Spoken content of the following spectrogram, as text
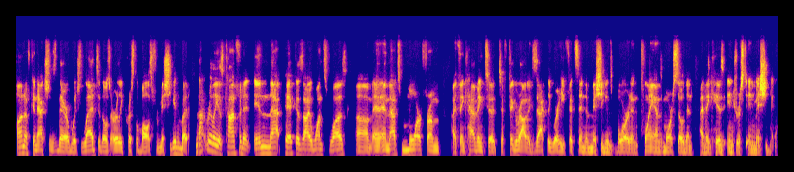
ton of connections there, which led to those early crystal balls for Michigan, but not really as confident in that pick as I once was. Um, and, and that's more from I think having to to figure out exactly where he fits into Michigan's board and plans more so than I think his interest in Michigan.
